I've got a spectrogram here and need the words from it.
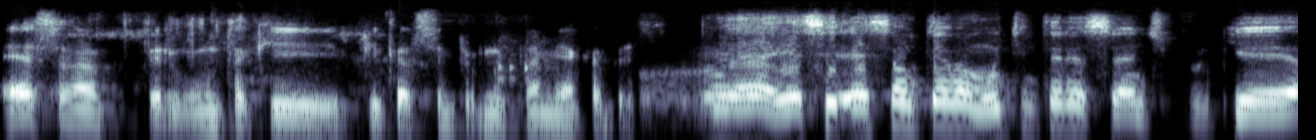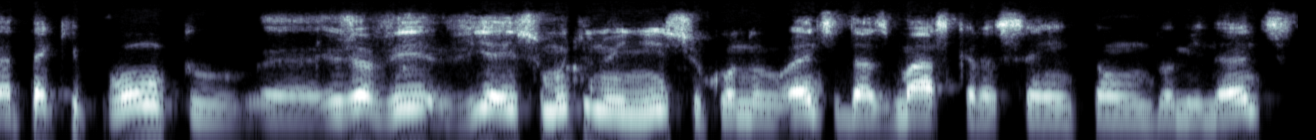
Essa é uma pergunta que fica sempre muito na minha cabeça. É, esse, esse é um tema muito interessante, porque até que ponto, é, eu já vi, via isso muito no início, quando antes das máscaras serem tão dominantes,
